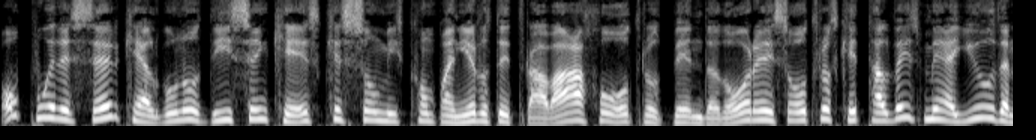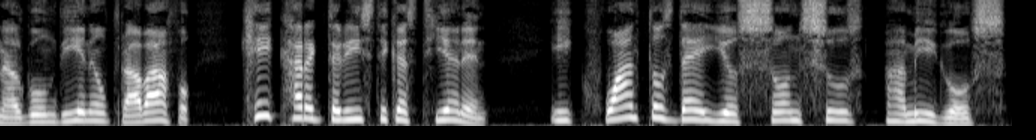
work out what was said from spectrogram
O puede ser que algunos dicen que es que son mis compañeros de trabajo, otros vendedores, otros que tal vez me ayudan algún día en el trabajo. ¿Qué características tienen? ¿Y cuántos de ellos son sus amigos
